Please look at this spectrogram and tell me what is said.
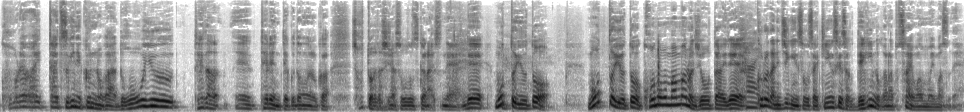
これは一体次に来るのが、どういう手だ、えー、テレンテクダなのか、ちょっと私には想像つかないですね。で、もっと言うと、もっと言うと、このままの状態で、黒田日銀総裁、金融政策できるのかなとさえは思いますね。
